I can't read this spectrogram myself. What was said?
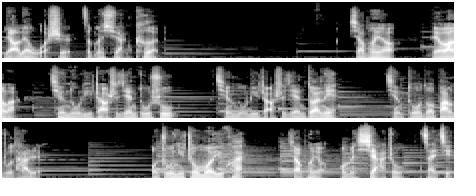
聊聊我是怎么选课的。小朋友，别忘了。请努力找时间读书，请努力找时间锻炼，请多多帮助他人。我祝你周末愉快，小朋友，我们下周再见。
